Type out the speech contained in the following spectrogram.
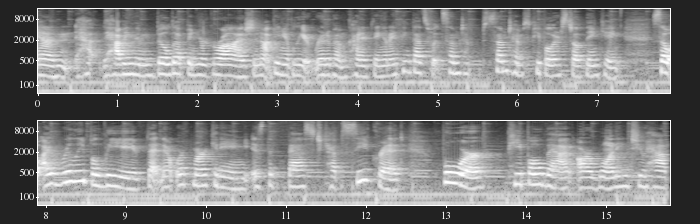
and ha having them build up in your garage and not being able to get rid of them kind of thing. And I think that's what sometimes, sometimes people are still thinking. So I really believe that network marketing is the best kept secret for people that are wanting to have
